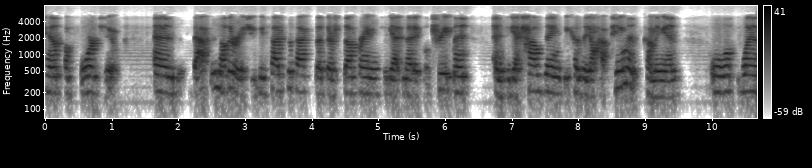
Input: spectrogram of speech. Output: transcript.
can't afford to. And that's another issue, besides the fact that they're suffering to get medical treatment and to get housing because they don't have payments coming in when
